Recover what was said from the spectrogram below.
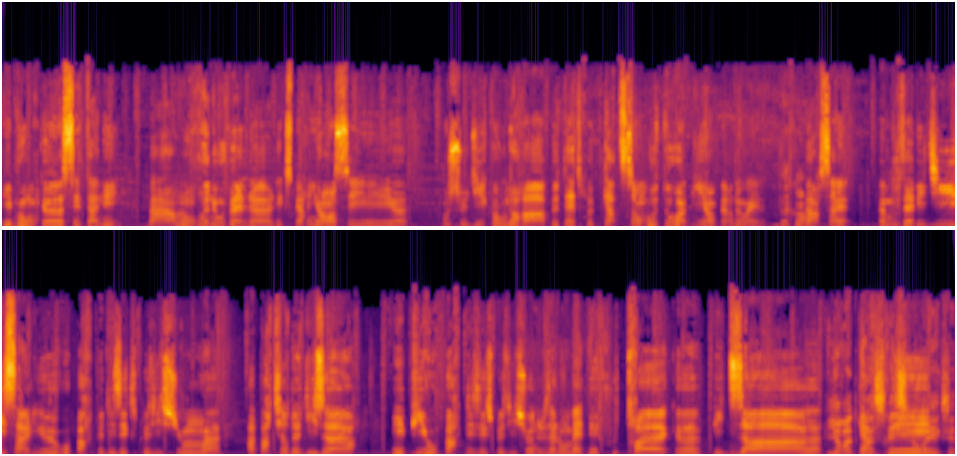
Et donc cette année, bah, Ouais. on renouvelle l'expérience et on se dit qu'on aura peut-être 400 motos habillées en Père Noël. D'accord. Alors ça, comme vous avez dit, ça a lieu au parc des expositions à, à partir de 10 heures. Et puis au parc des expositions, nous allons mettre des food trucks, euh, pizza, euh, Il y aura de quoi se restaurer, etc.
